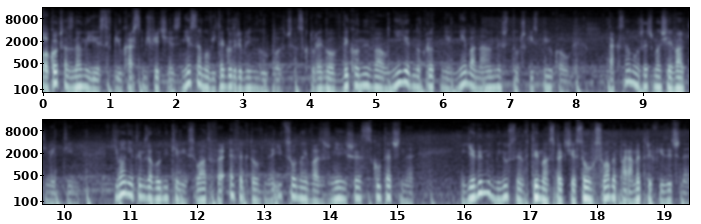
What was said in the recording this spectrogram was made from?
Okocza znany jest w piłkarskim świecie z niesamowitego driblingu, podczas którego wykonywał niejednokrotnie niebanalne sztuczki z piłką. Tak samo rzecz ma się w Ultimate Team. Kiwanie tym zawodnikiem jest łatwe, efektowne i co najważniejsze, skuteczne. Jedynym minusem w tym aspekcie są słabe parametry fizyczne.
